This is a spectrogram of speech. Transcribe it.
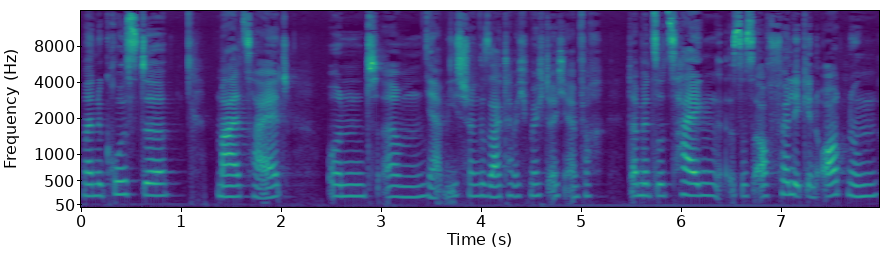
meine größte Mahlzeit. Und ähm, ja, wie ich schon gesagt habe, ich möchte euch einfach damit so zeigen, es ist auch völlig in Ordnung,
